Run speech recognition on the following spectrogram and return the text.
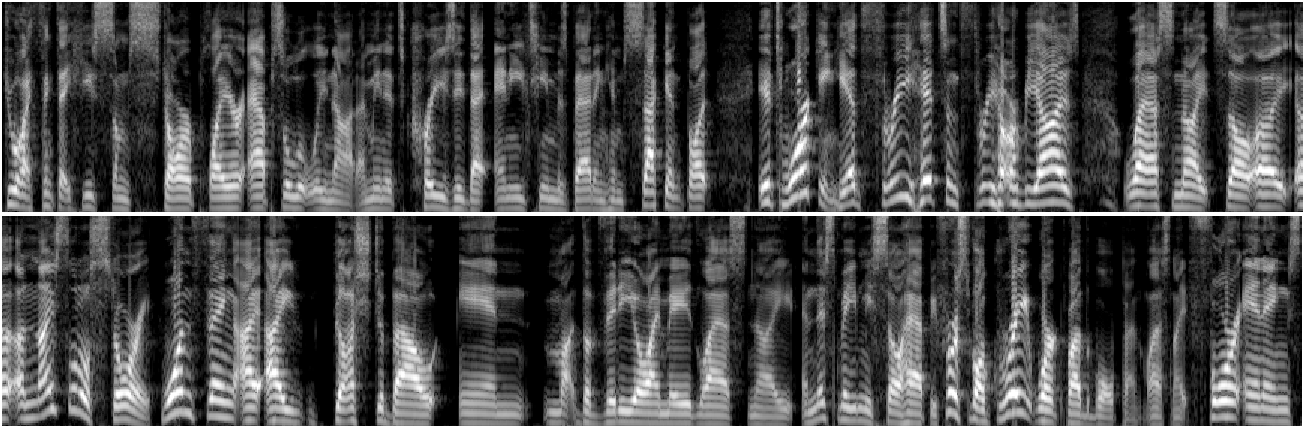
Do I think that he's some star player? Absolutely not. I mean, it's crazy that any team is batting him second, but it's working. He had three hits and three RBIs last night. So uh, a, nice little story. One thing I, I gushed about in my, the video I made last night, and this made me so happy. First of all, great work by the bullpen last night. Four innings,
